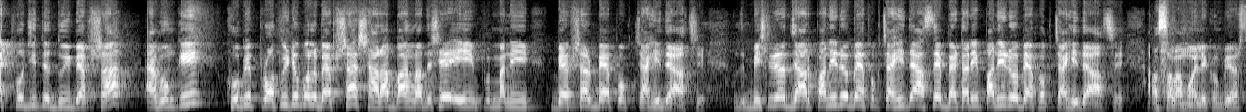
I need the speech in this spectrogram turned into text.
এক পুঁজিতে দুই ব্যবসা এবং কি খুবই প্রফিটেবল ব্যবসা সারা বাংলাদেশে এই মানে ব্যবসার ব্যাপক চাহিদা আছে। বিশ লিটার জার পানিরও ব্যাপক চাহিদা আছে ব্যাটারি পানিরও ব্যাপক চাহিদা আছে। আসসালামু আলাইকুম বিয়ার্স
